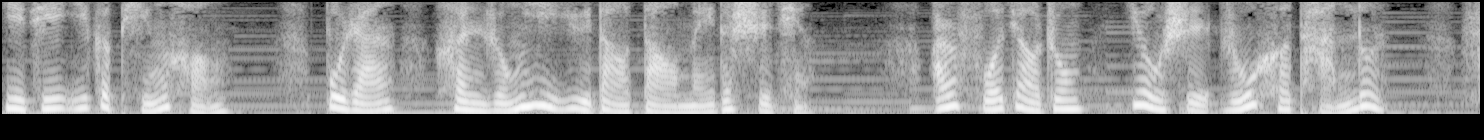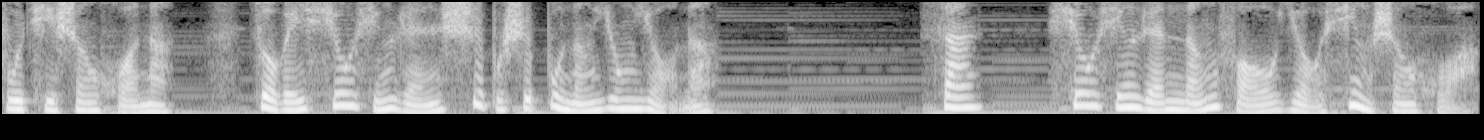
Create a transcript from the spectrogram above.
以及一个平衡，不然很容易遇到倒霉的事情。而佛教中又是如何谈论夫妻生活呢？作为修行人，是不是不能拥有呢？三。修行人能否有性生活？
